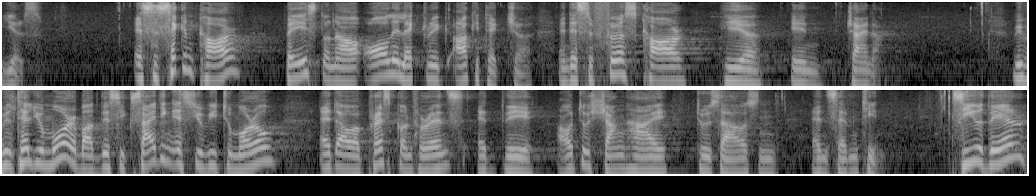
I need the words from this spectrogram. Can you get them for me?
years. As the second car based on our all-electric architecture and as the first car here in China. We will tell you more about this exciting SUV tomorrow at our press conference at the Auto Shanghai 2017. See you there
